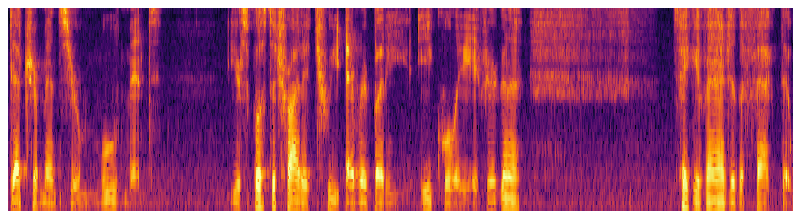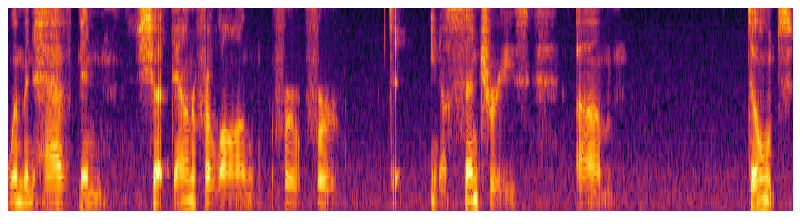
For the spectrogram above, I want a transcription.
detriments your movement. You're supposed to try to treat everybody equally. If you're gonna take advantage of the fact that women have been shut down for long, for for you know centuries, um, don't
